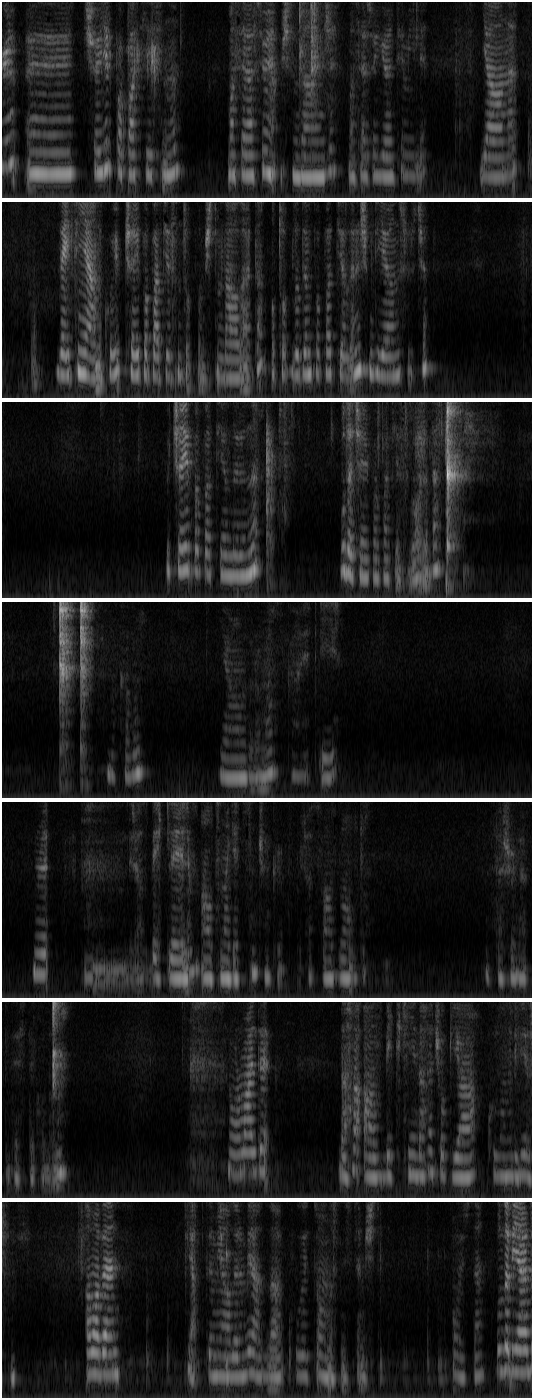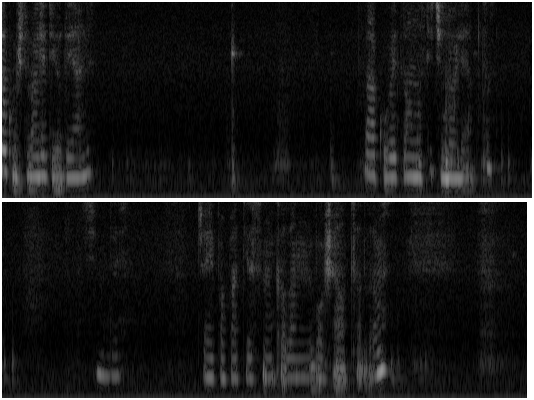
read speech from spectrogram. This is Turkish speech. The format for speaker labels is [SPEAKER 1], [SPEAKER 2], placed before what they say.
[SPEAKER 1] bugün e, çayır papatyasını maserasyon yapmıştım daha önce. Maserasyon yöntemiyle yağını, zeytinyağını koyup çayır papatyasını toplamıştım dağlardan. O topladığım papatyaların şimdi yağını süzeceğim. Bu çayır papatyalarını bu da çayır papatyası bu arada. Bakalım. Yağın durumu biraz bekleyelim. Altına geçsin çünkü biraz fazla oldu. Hatta şöyle bir destek olalım. Normalde daha az bitki, daha çok yağ kullanabiliyorsunuz. Ama ben yaptığım yağların biraz daha kuvvetli olmasını istemiştim. O yüzden. Bunu da bir yerde okumuştum. Öyle diyordu yani. Daha kuvvetli olması için böyle yaptım. Şimdi çayır papatyasının kalanını boşaltalım.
